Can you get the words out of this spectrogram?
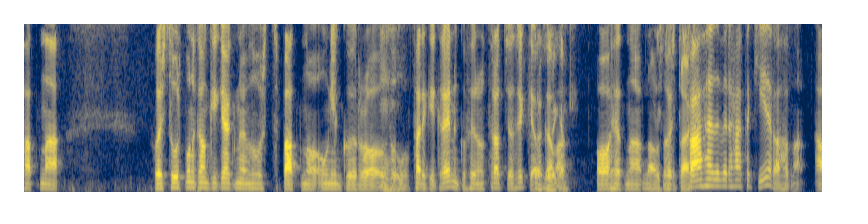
þarna, þú veist, þú ert búin að gangi í gegnum, þú veist, barn og unglingur og þú fer ekki í greiningu fyrir nú 33 ára 33 gammal. gamall. Og hérna, Nánast þú veist, hvað hefði verið hægt að gera þarna á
